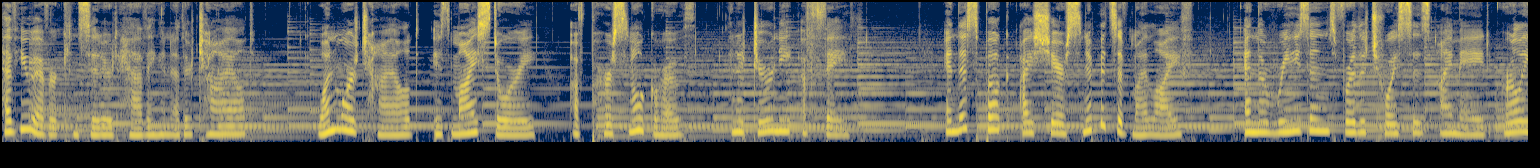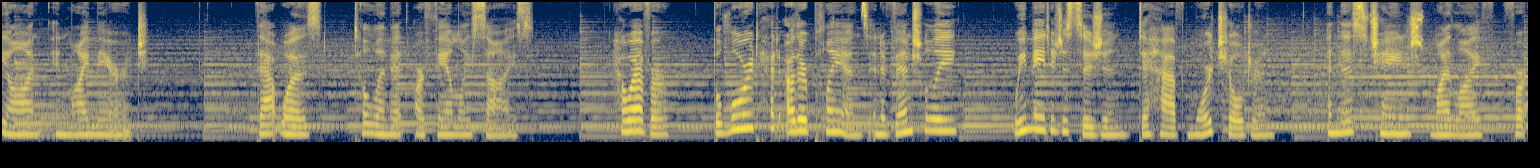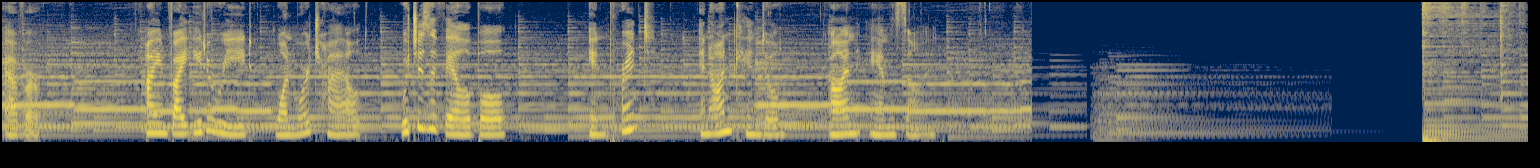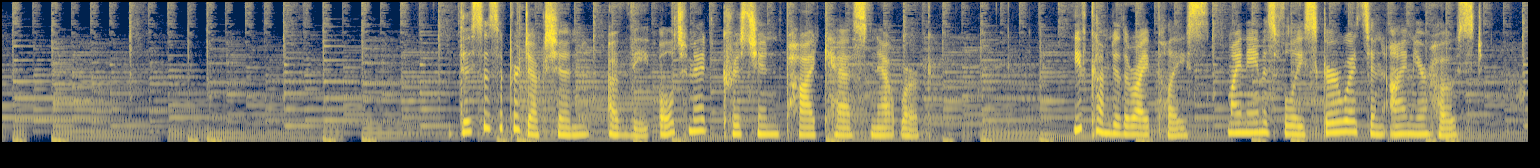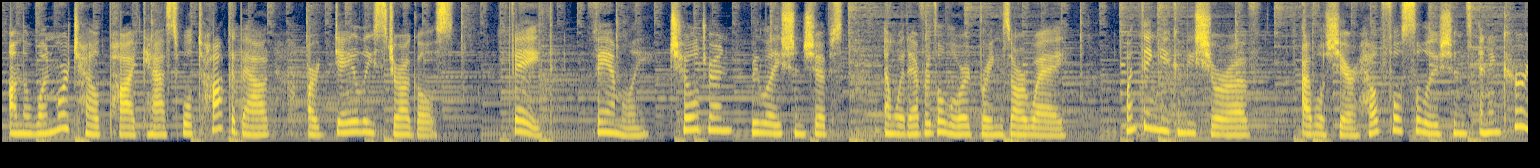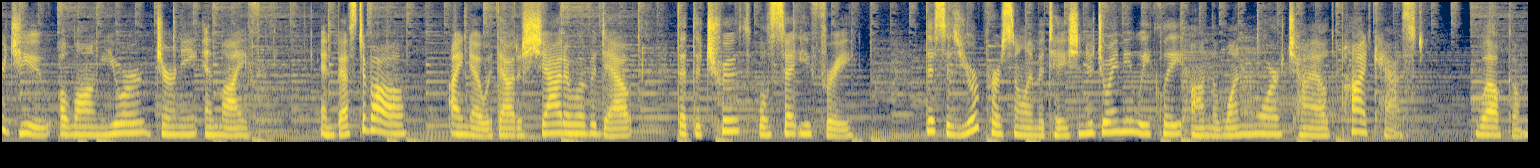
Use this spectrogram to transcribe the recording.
Have you ever considered having another child? One More Child is my story of personal growth and a journey of faith. In this book, I share snippets of my life and the reasons for the choices I made early on in my marriage. That was to limit our family size. However, the Lord had other plans, and eventually we made a decision to have more children and this changed my life forever. I invite you to read One More Child, which is available in print and on Kindle on Amazon. This is a production of the Ultimate Christian Podcast Network. You've come to the right place. My name is Felice Gerwitz, and I'm your host. On the One More Child podcast, we'll talk about our daily struggles faith, family, children, relationships, and whatever the Lord brings our way. One thing you can be sure of I will share helpful solutions and encourage you along your journey in life. And best of all, I know without a shadow of a doubt that the truth will set you free. This is your personal invitation to join me weekly on the One More Child podcast. Welcome.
